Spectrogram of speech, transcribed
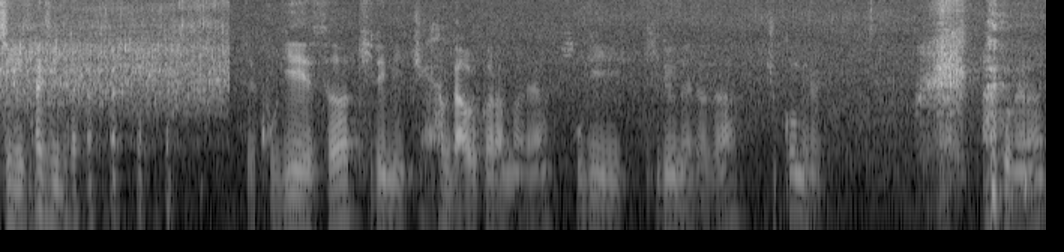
지리산이다. 이제 고기에서 기름이 쫙 나올 거란 말이야. 고기 기름에다가 쭈꾸미를 확 볶으면은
